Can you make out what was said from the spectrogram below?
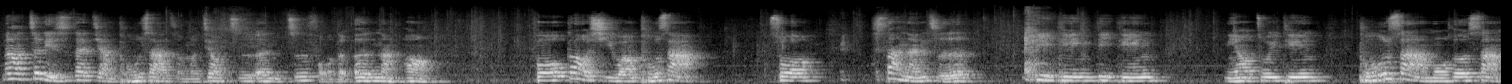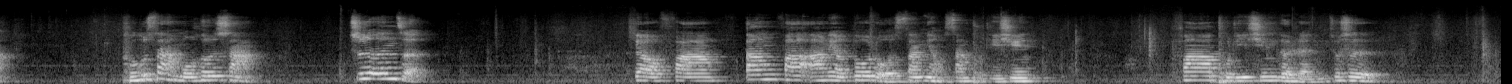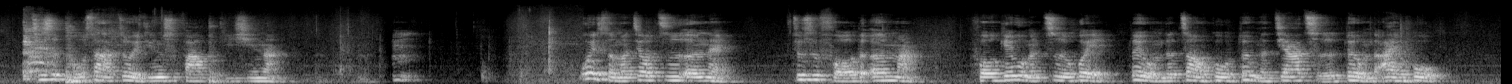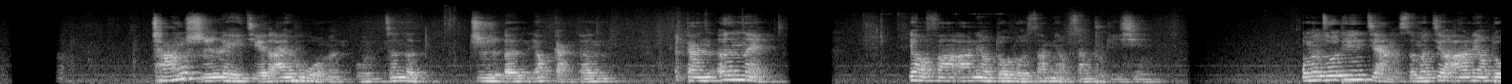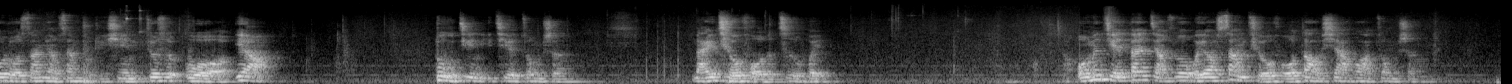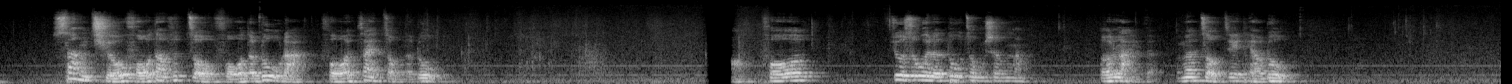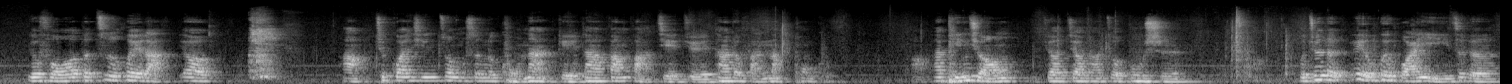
那这里是在讲菩萨怎么叫知恩，知佛的恩呐，哈。佛告喜王菩萨说：“善男子，谛听，谛听，你要注意听，菩萨摩诃萨。”菩萨摩诃萨知恩者，要发当发阿耨多罗三藐三菩提心。发菩提心的人，就是其实菩萨就已经是发菩提心了。嗯 为什么叫知恩呢？就是佛的恩嘛，佛给我们智慧，对我们的照顾，对我们的加持，对我们的爱护。长时累劫的爱护我们，我们真的知恩要感恩，感恩呢，要发阿耨多罗三藐三菩提心。我们昨天讲什么叫阿耨多罗三藐三菩提心，就是我要度尽一切众生，来求佛的智慧。我们简单讲说，我要上求佛道，下化众生。上求佛道是走佛的路啦，佛在走的路。啊，佛就是为了度众生嘛而来的，我们要走这条路。有佛的智慧啦，要啊去关心众生的苦难，给他方法解决他的烦恼痛苦。啊，他贫穷就要教他做布施。我觉得越会怀疑这个。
